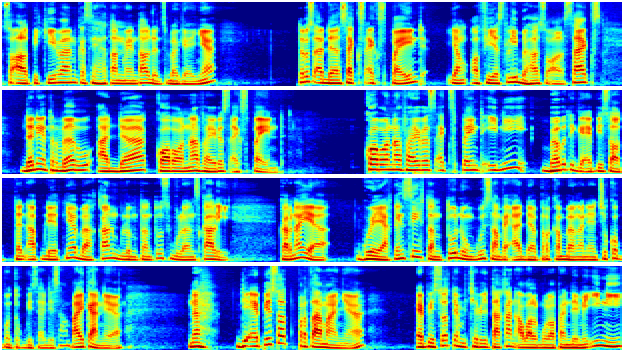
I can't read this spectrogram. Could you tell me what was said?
soal pikiran, kesehatan mental, dan sebagainya. Terus ada Sex Explained, yang obviously bahas soal seks. Dan yang terbaru ada Coronavirus Explained. Coronavirus Explained ini baru tiga episode, dan update-nya bahkan belum tentu sebulan sekali. Karena ya, gue yakin sih tentu nunggu sampai ada perkembangan yang cukup untuk bisa disampaikan ya. Nah, di episode pertamanya, episode yang menceritakan awal mula pandemi ini,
